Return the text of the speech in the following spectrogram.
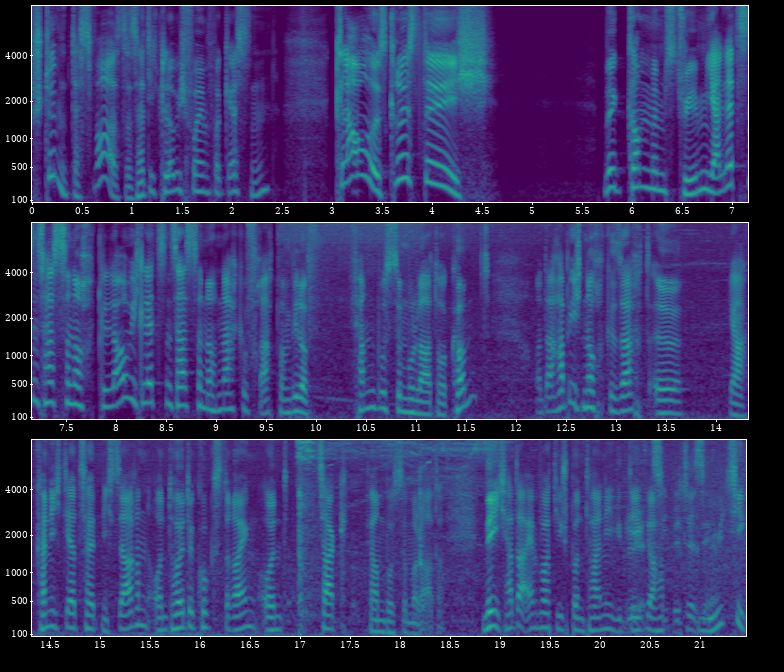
Stimmt, das war's. Das hatte ich, glaube ich, vorhin vergessen. Klaus, grüß dich! Willkommen im Stream. Ja, letztens hast du noch, glaube ich, letztens hast du noch nachgefragt, wann wieder Fernbus-Simulator kommt. Und da habe ich noch gesagt, äh, ja, kann ich derzeit nicht sagen. Und heute guckst du rein und zack, Fernbus-Simulator. Nee, ich hatte einfach die spontane Idee gehabt. Bitte sehr. Grüezi,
